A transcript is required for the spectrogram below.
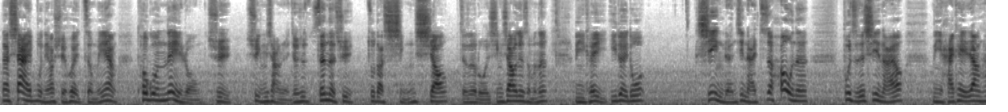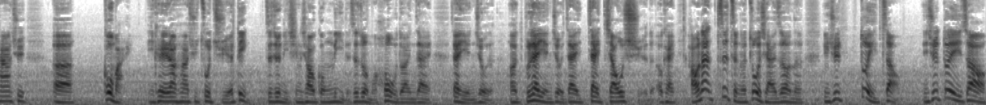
那下一步你要学会怎么样透过内容去去影响人，就是真的去做到行销，就这个逻辑。行销就是什么呢？你可以一对多吸引人进来之后呢，不只是吸引来哦，你还可以让他去呃购买。你可以让他去做决定，这就是你行销功力的，这是我们后端在在研究的啊，不是在研究，在在教学的。OK，好，那这整个做起来之后呢，你去对照，你去对照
